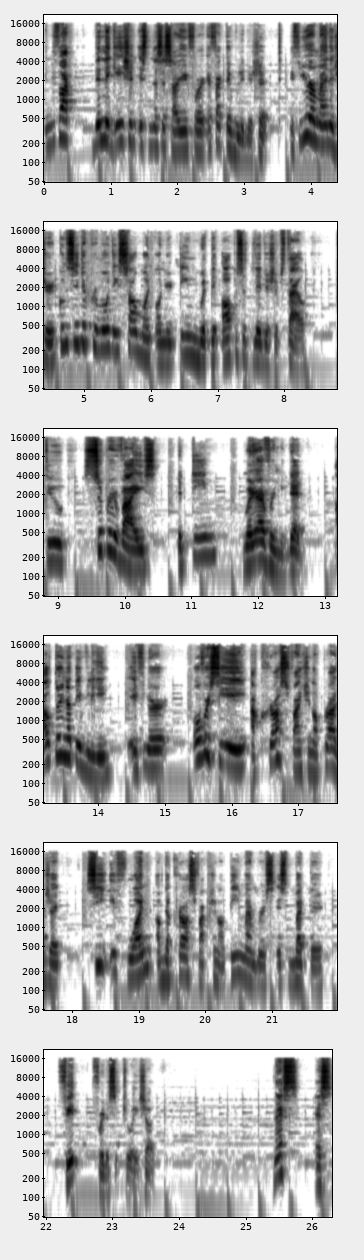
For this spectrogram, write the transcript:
In fact, delegation is necessary for effective leadership. If you're a manager, consider promoting someone on your team with the opposite leadership style to supervise the team wherever needed. Alternatively, if you're overseeing a cross-functional project, see if one of the cross-functional team members is better fit for the situation. Next is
